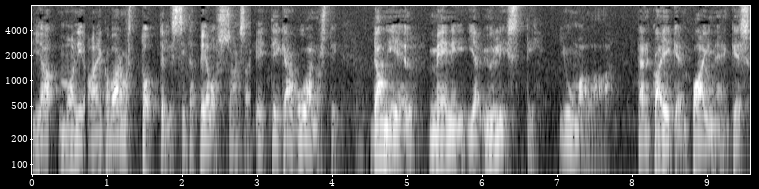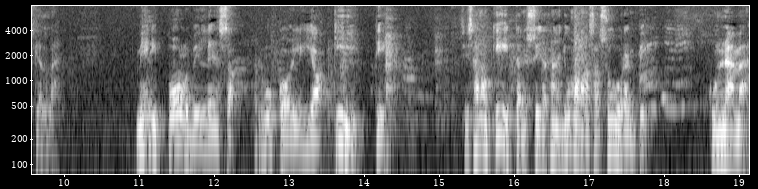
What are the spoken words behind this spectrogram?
ja moni aika varmasti tottelisi sitä pelossansa, ettei käy huonosti. Daniel meni ja ylisti Jumalaa tämän kaiken paineen keskellä. Meni polvillensa rukoili ja kiitti. Siis hän on kiittänyt siitä, että hänen Jumalansa on suurempi kuin nämä,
